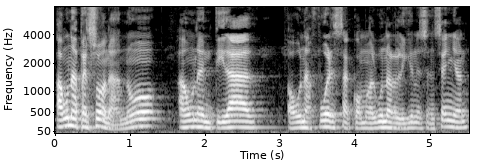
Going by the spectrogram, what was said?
a una persona, no a una entidad o una fuerza como algunas religiones enseñan.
